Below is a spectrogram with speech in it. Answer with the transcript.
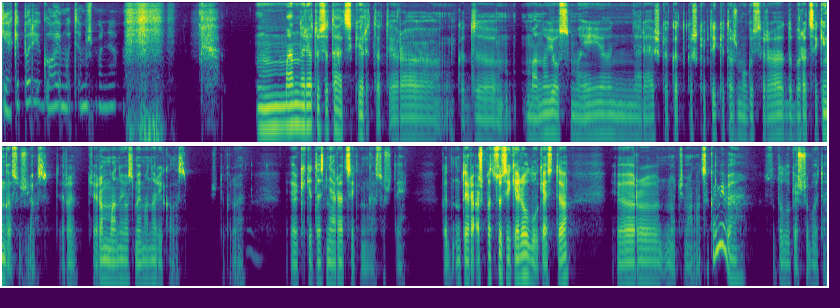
Kiek įpareigojimų tiem žmonėm. Man norėtųsi tą atskirti. Tai yra, kad e, mano jausmai nereiškia, kad kažkaip tai kitas žmogus yra dabar atsakingas už juos. Tai yra, čia yra mano jausmai, mano reikalas. Iš tikrųjų. Ir kitas nėra atsakingas už tai. Kad, nu, tai yra, aš pats susikėliau lūkestį ir nu, čia mano atsakomybė su to lūkesčiu būti.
